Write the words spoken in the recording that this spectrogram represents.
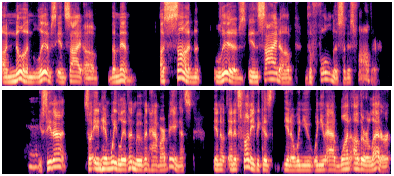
a nun lives inside of the mem. A son lives inside of the fullness of his father. You see that? So in him we live and move and have our being. That's you know, and it's funny because you know when you when you add one other letter,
